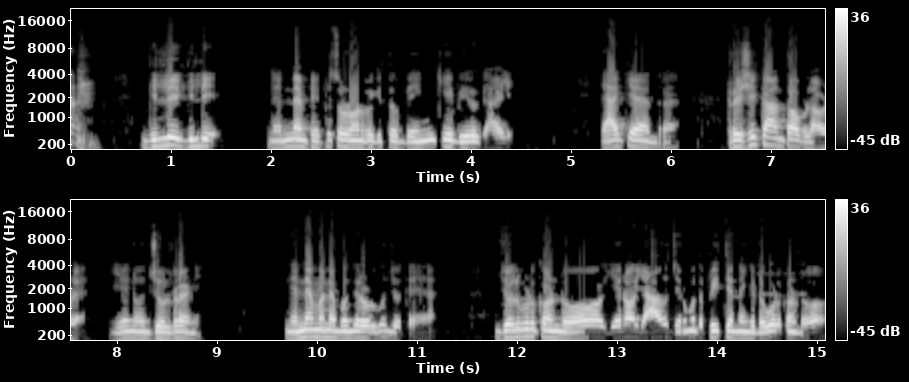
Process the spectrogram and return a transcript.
ಗಿಲ್ಲಿ ಗಿಲ್ಲಿ. ನೆನ್ನೆ ಎಪಿಸೋಡ್ ನೋಡ್ಬೇಕಿತ್ತು. ಬೆಂಕಿ ಬೀರು ಗಾಳಿ. ಯಾಕೆ ಅಂದ್ರೆ, ರಿಷಿಕಾ ಅಂತ ಒಬ್ಳು ಅವಳೆ. ಏನು? ಜೊಲ್ರಾಣಿ. ನೆನ್ನೆ ಮೊನ್ನೆ ಬಂದಿರೋ ಹುಡುಗನ ಜೊತೆ ಜೊಲ್ ಬಿಡ್ಕೊಂಡು, ಏನೋ ಯಾರು ಜನ್ಮದ ಪ್ರೀತಿ ಡವ್ ಹೊಡ್ಕೊಂಡು,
